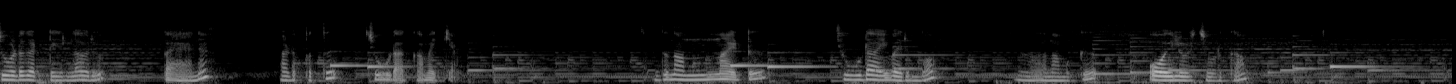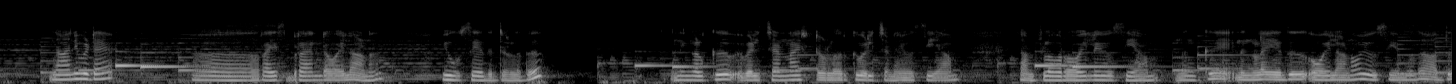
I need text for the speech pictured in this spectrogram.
ചൂട് കട്ടിയുള്ള ഒരു പാന് അടുപ്പത്ത് ചൂടാക്കാൻ വയ്ക്കാം ഇത് നന്നായിട്ട് ചൂടായി വരുമ്പോൾ നമുക്ക് ഓയിൽ ഒഴിച്ചു കൊടുക്കാം. ഞാനിവിടെ റൈസ് ബ്രാൻഡ് ഓയിലാണ് യൂസ് ചെയ്തിട്ടുള്ളത്. നിങ്ങൾക്ക് വെളിച്ചെണ്ണ ഇഷ്ടമുള്ളവർക്ക് വെളിച്ചെണ്ണ യൂസ് ചെയ്യാം. സൺഫ്ലവർ ഓയിൽ യൂസ് ചെയ്യാം. നിങ്ങൾക്ക് നിങ്ങൾ ഏത് ഓയിലാണോ യൂസ് ചെയ്യുന്നത് അത്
